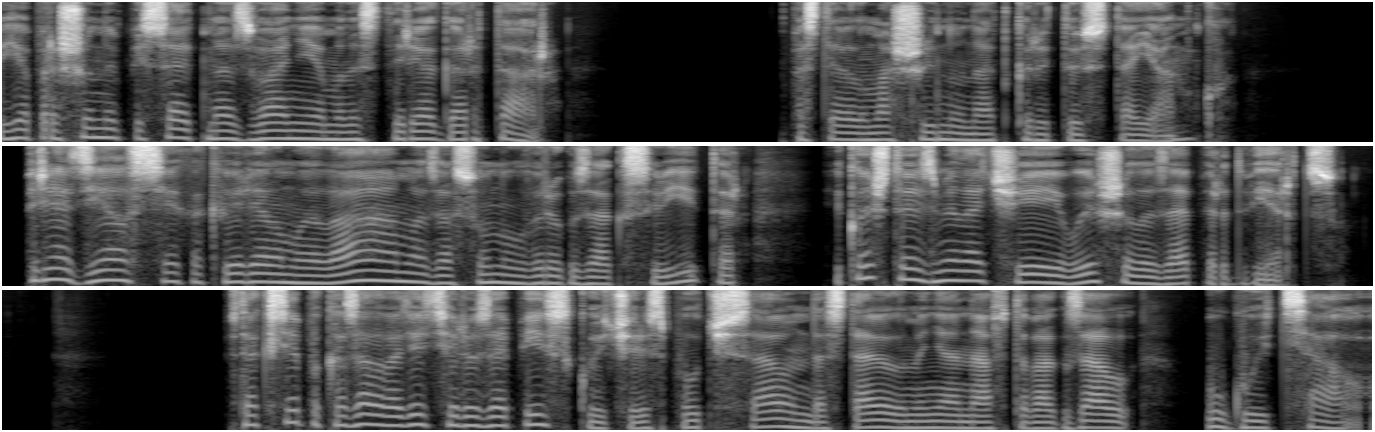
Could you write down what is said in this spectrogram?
я прошу написать название монастыря Гартар. Поставил машину на открытую стоянку. Переоделся, как велел мой лама, засунул в рюкзак свитер и кое-что из мелочей вышел и запер дверцу. В такси показал водителю записку, и через полчаса он доставил меня на автовокзал Угуйцао.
